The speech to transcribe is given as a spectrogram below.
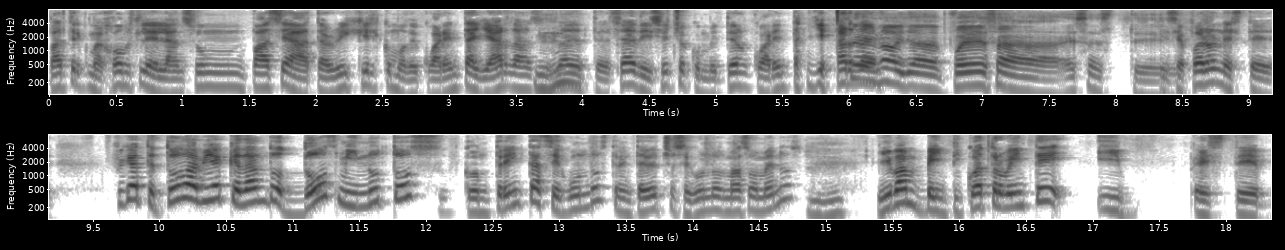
Patrick Mahomes le lanzó un pase a Tariq Hill como de 40 yardas. O sea, de tercera y 18 convirtieron 40 Sí, yardas. no, ya fue esa, esa este... Y se fueron, este. Fíjate, todavía quedando 2 minutos con 30 segundos, 38 segundos más o menos. Iban 24-20 y este.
